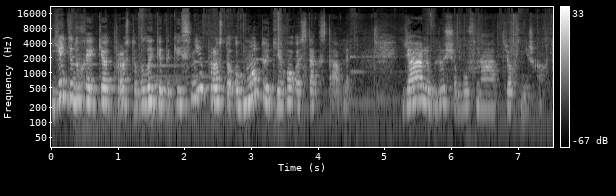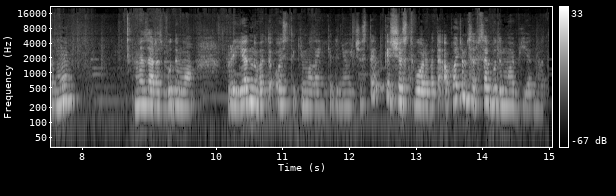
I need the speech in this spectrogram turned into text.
Є дідухи, які от просто великий такий сніп, просто обмотують його, ось так ставлять. Я люблю, щоб був на трьох ніжках. Тому ми зараз будемо приєднувати ось такі маленькі до нього частинки, ще створювати, а потім це все будемо об'єднувати.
